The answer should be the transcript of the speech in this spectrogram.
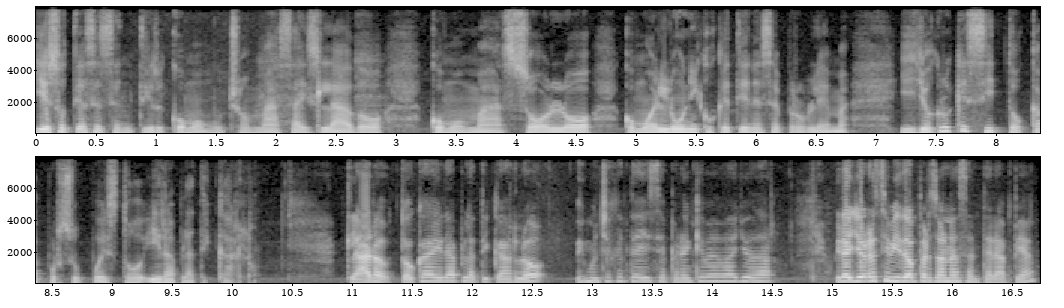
Y eso te hace sentir como mucho más aislado, como más solo, como el único que tiene ese problema. Y yo creo que sí toca, por supuesto, ir a platicarlo. Claro, toca ir a platicarlo y mucha gente dice, ¿pero en qué me va a ayudar? Mira, yo he recibido personas en terapia,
